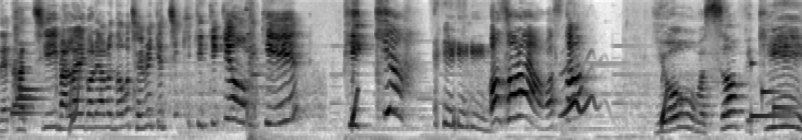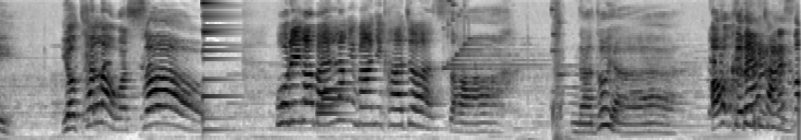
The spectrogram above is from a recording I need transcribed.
오기로 했는데 같이 말랑이 거래하면 너무 재밌겠지 키키키키 오 비키. 비키야. 어 설아야 왔어? What's up, 비키? 요 텔라 왔어. 우리가 말랑이 많이 가져왔어. 나도야. 어 그래? 잘했어.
